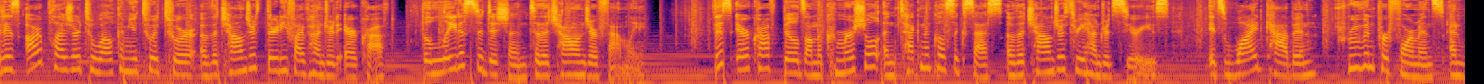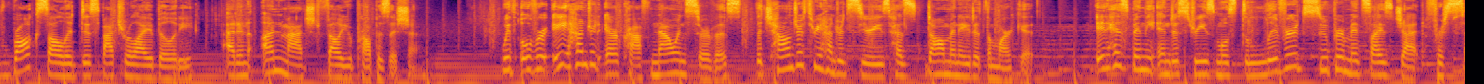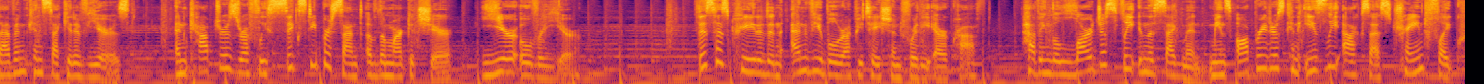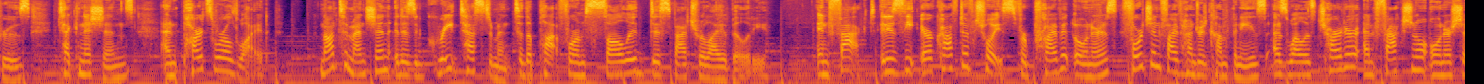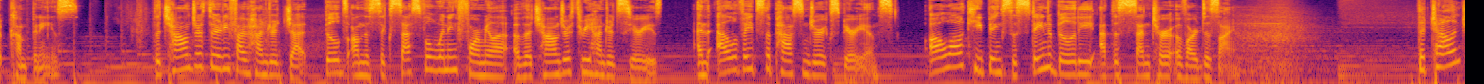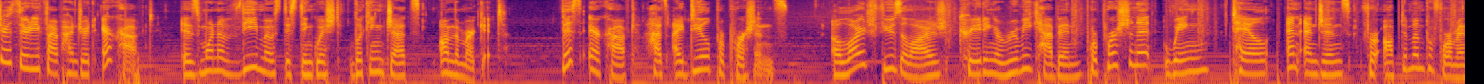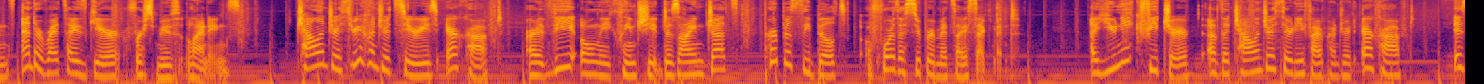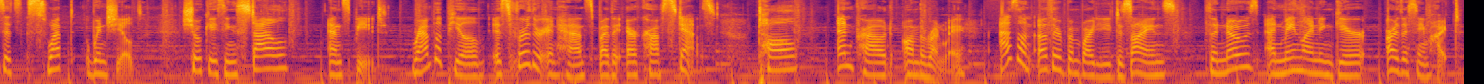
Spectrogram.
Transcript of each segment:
It is our pleasure to welcome you to a tour of the Challenger 3500 aircraft, the latest addition to the Challenger family. This aircraft builds on the commercial and technical success of the Challenger 300 series. Its wide cabin, proven performance, and rock solid dispatch reliability at an unmatched value proposition. With over 800 aircraft now in service, the Challenger 300 series has dominated the market. It has been the industry's most delivered super midsize jet for seven consecutive years and captures roughly 60% of the market share year over year. This has created an enviable reputation for the aircraft. Having the largest fleet in the segment means operators can easily access trained flight crews, technicians, and parts worldwide. Not to mention, it is a great testament to the platform's solid dispatch reliability. In fact, it is the aircraft of choice for private owners, Fortune 500 companies, as well as charter and fractional ownership companies. The Challenger 3500 jet builds on the successful winning formula of the Challenger 300 series and elevates the passenger experience, all while keeping sustainability at the center of our design. The Challenger 3500 aircraft is one of the most distinguished looking jets on the market. This aircraft has ideal proportions. A large fuselage creating a roomy cabin, proportionate wing, tail, and engines for optimum performance, and a right size gear for smooth landings. Challenger 300 series aircraft are the only clean sheet design jets purposely built for the super midsize segment. A unique feature of the Challenger 3500 aircraft is its swept windshield, showcasing style and speed. Ramp appeal is further enhanced by the aircraft's stance, tall and proud on the runway. As on other Bombardier designs, the nose and main landing gear are the same height,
